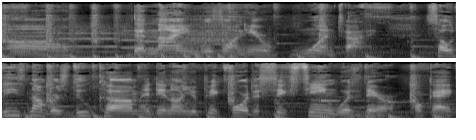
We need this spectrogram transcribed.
um the 9 was on here one time. So these numbers do come, and then on your pick four, the 16 was there, okay?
